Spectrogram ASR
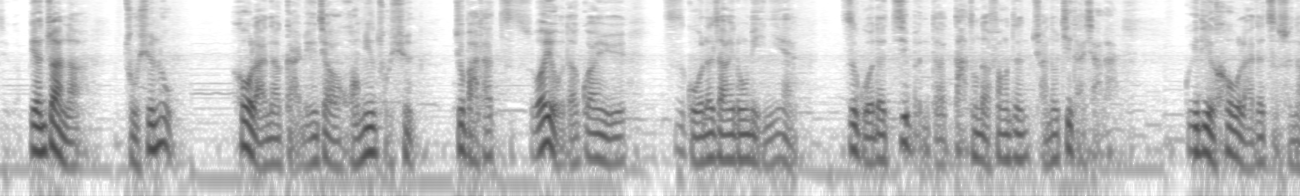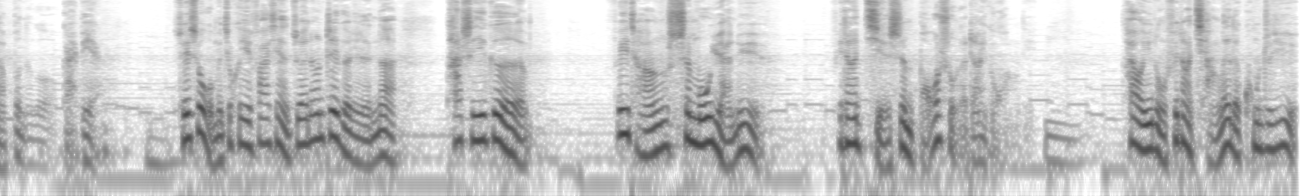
这个编撰了《祖训录》，后来呢改名叫《皇明祖训》，就把他所有的关于治国的这样一种理念、治国的基本的大政的方针全都记载下来，规定后来的子孙呢不能够改变。所以说，我们就可以发现朱元璋这个人呢，他是一个非常深谋远虑、非常谨慎保守的这样一个皇帝。嗯，他有一种非常强烈的控制欲。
